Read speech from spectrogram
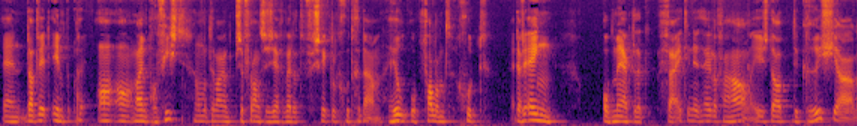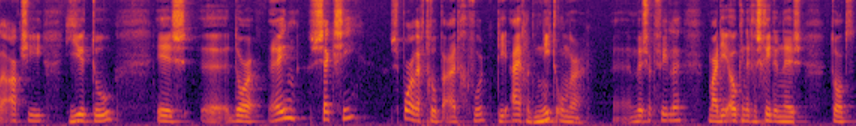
En dat werd in, en, improvist, om het maar op zijn Frans zeggen, werd het verschrikkelijk goed gedaan. Heel opvallend goed. Er is één opmerkelijk feit in dit hele verhaal, is dat de cruciale actie hiertoe is uh, door één sectie spoorwegtroepen uitgevoerd, die eigenlijk niet onder uh, Mussert vielen, maar die ook in de geschiedenis tot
